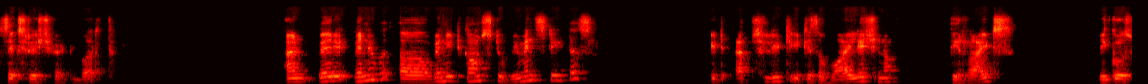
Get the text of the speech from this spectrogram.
sex ratio at birth. And whenever, uh, when it comes to women's status, it absolutely it is a violation of the rights because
